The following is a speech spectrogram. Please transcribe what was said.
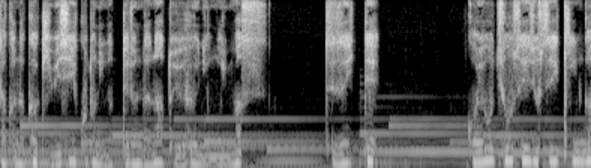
なかなか厳しいことになってるんだなというふうに思います。続いて、雇用調整助成金が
